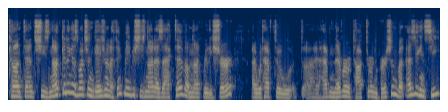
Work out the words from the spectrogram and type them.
content. She's not getting as much engagement. I think maybe she's not as active. I'm not really sure. I would have to I have never talked to her in person but as you can see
